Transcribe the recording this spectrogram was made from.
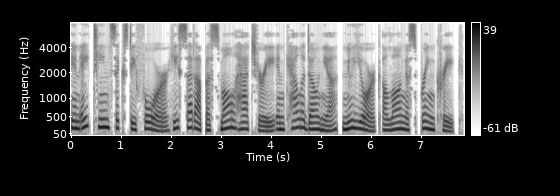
In 1864 he set up a small hatchery in Caledonia, New York along a spring creek.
